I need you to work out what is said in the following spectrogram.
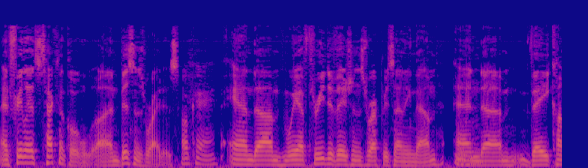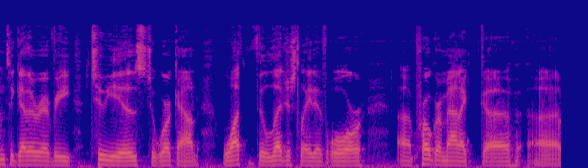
and freelance technical uh, and business writers. okay. And um, we have three divisions representing them, and um, they come together every two years to work out what the legislative or uh, programmatic uh, uh,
